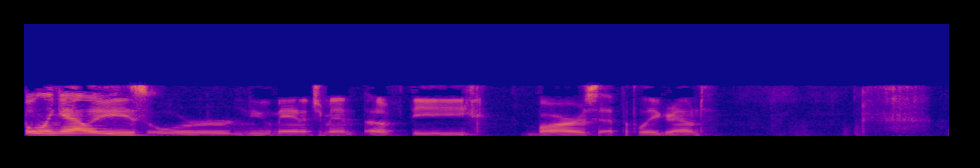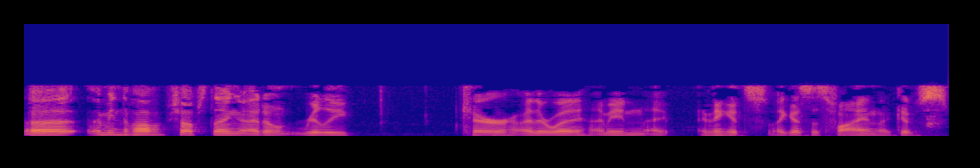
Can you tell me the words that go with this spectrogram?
bowling alleys or new management of the bars at the playground? Uh, I mean, the pop up shops thing, I don't really care either way. I mean, I, I think it's, I guess it's fine. It gives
